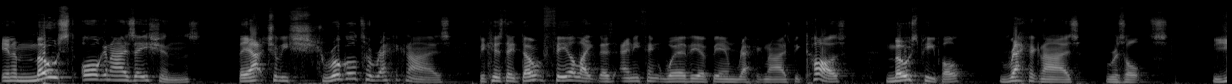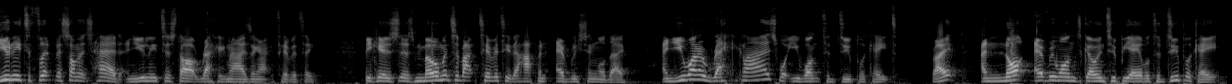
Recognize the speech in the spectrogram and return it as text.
in most organizations, they actually struggle to recognize because they don't feel like there's anything worthy of being recognized because most people recognize results. You need to flip this on its head and you need to start recognizing activity because there's moments of activity that happen every single day. And you want to recognize what you want to duplicate, right? And not everyone's going to be able to duplicate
